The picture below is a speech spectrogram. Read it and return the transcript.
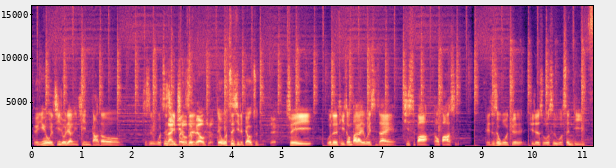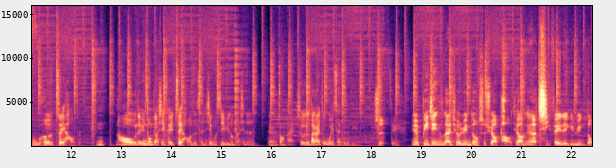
对，因为我肌肉量已经达到，就是我自己本身的标准，对我自己的标准。对，所以我的体重大概维持在七十八到八十。对，这是我觉得觉得说是我身体负荷最好的。嗯，然后我的运动表现可以最好的呈现我自己运动表现的那个状态，所以我就大概都维持在这个点。是。对，因为毕竟篮球运动是需要跑跳跟要起飞的一个运动，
